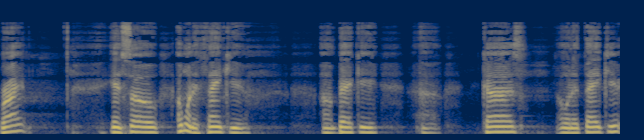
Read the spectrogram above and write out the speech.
Right? And so I want to thank you, um, Becky. Uh, Cuz, I want to thank you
